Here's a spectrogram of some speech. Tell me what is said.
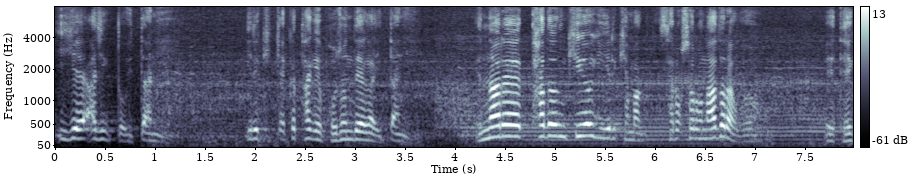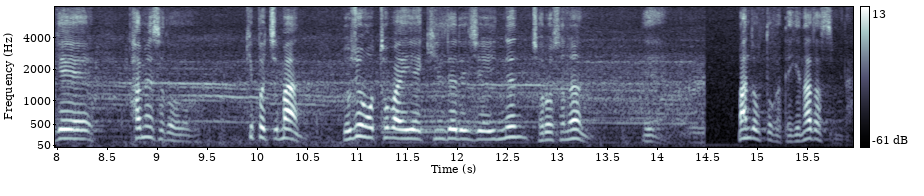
이게 아직도 있다니 이렇게 깨끗하게 보존되어가 있다니 옛날에 타던 기억이 이렇게 막 새록새록 나더라고요. 예, 되게 타면서도 기뻤지만 요즘 오토바이에 길들여져 있는 저로서는 예, 만족도가 되게 낮았습니다.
